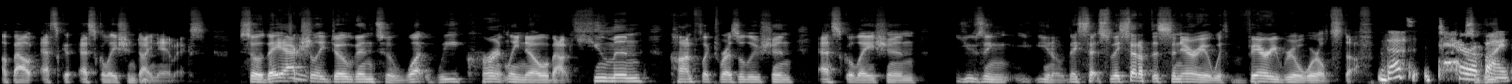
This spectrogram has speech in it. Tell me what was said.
about esca- escalation dynamics. So they hmm. actually dove into what we currently know about human conflict resolution, escalation, using you know they set so they set up this scenario with very real world stuff. That's terrifying.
